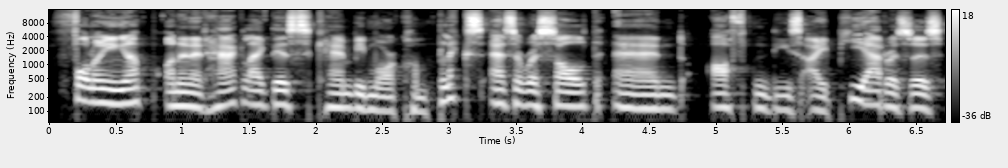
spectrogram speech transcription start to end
Following up on an attack like this can be more complex as a result, and often these IP addresses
